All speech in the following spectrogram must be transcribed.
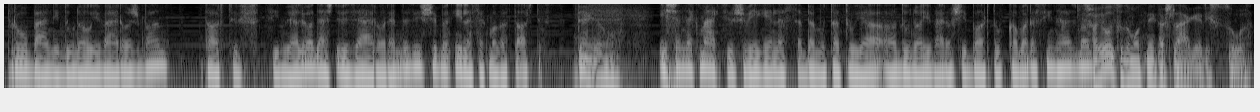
próbálni Dunaújvárosban, Tartüf című előadást, ő záró rendezésében, én leszek maga Tartüf. De jó. És ennek március végén lesz a bemutatója a Dunaújvárosi Bartók Kamara Színházban. És ha jól tudom, ott még a sláger is szól.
